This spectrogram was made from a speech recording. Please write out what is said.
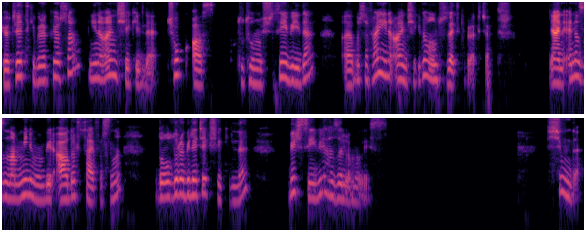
kötü etki bırakıyorsam yine aynı şekilde çok az tutulmuş CV'de e, bu sefer yine aynı şekilde olumsuz etki bırakacaktır. Yani en azından minimum bir A4 sayfasını doldurabilecek şekilde bir CV hazırlamalıyız. Şimdi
